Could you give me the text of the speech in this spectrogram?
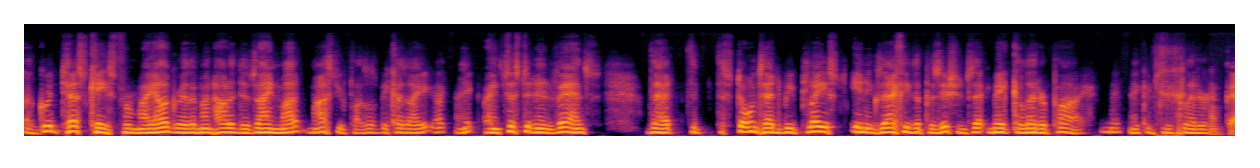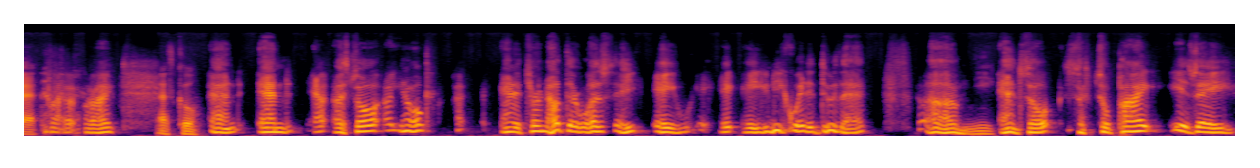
a, good test case for my algorithm on how to design ma- Masyu puzzles because I, I, I, insisted in advance that the, the, stones had to be placed in exactly the positions that make a letter pi, make, make a Greek letter. okay. Pi, all right. That's cool. And and uh, so you know, and it turned out there was a a, a, unique way to do that. Um, and so, so so pi is a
